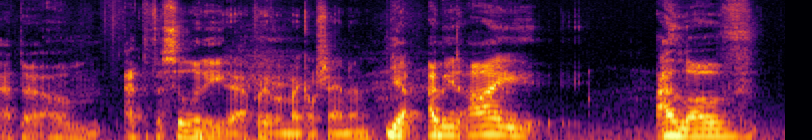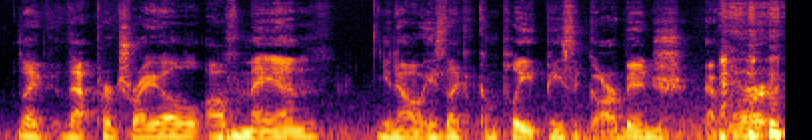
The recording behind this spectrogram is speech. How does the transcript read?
at the um, at the facility. Yeah, played with Michael Shannon. Yeah, I mean, I I love like that portrayal of Mm-hmm. man. You know, he's like a complete piece of garbage at work.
